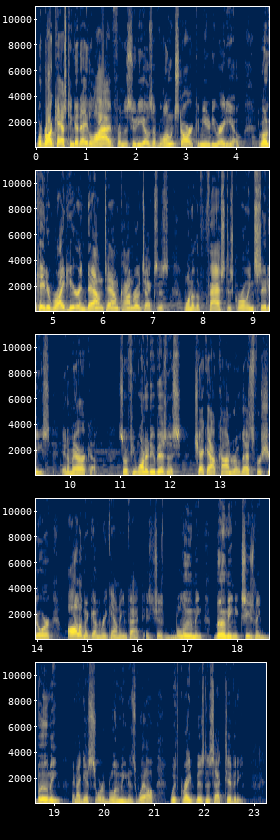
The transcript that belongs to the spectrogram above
We're broadcasting today live from the studios of Lone Star Community Radio, located right here in downtown Conroe, Texas, one of the fastest growing cities in America. So if you want to do business, check out Conroe, that's for sure. All of Montgomery County, in fact, is just blooming, booming, excuse me, booming, and I guess sort of blooming as well, with great business activity.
